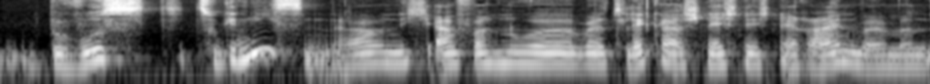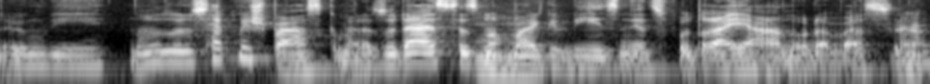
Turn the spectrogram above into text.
bewusst zu genießen. Ja? Und nicht einfach nur, weil es lecker ist, schnell, schnell, schnell rein, weil man irgendwie, ne, so, das hat mir Spaß gemacht. Also da ist das mhm. nochmal gewesen, jetzt vor drei Jahren oder was. Ja. ja.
